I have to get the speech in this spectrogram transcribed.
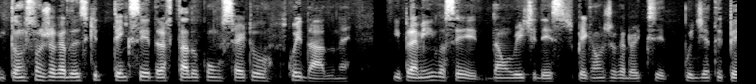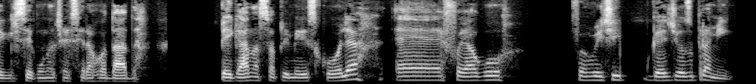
Então são jogadores que tem que ser draftado com um certo cuidado, né? E para mim, você dar um reach desse, de pegar um jogador que você podia ter pego em segunda ou terceira rodada, pegar na sua primeira escolha, é, foi algo. Foi um reach grandioso para mim.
